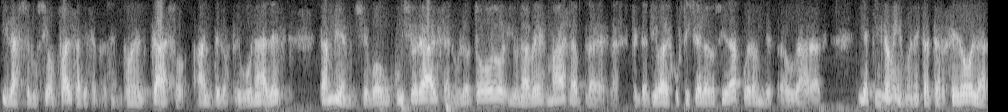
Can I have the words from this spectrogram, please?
y la solución falsa que se presentó en el caso ante los tribunales, también llevó a un juicio oral, se anuló todo y una vez más las expectativas de justicia de la sociedad fueron defraudadas. Y aquí lo mismo, en esta tercera ola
